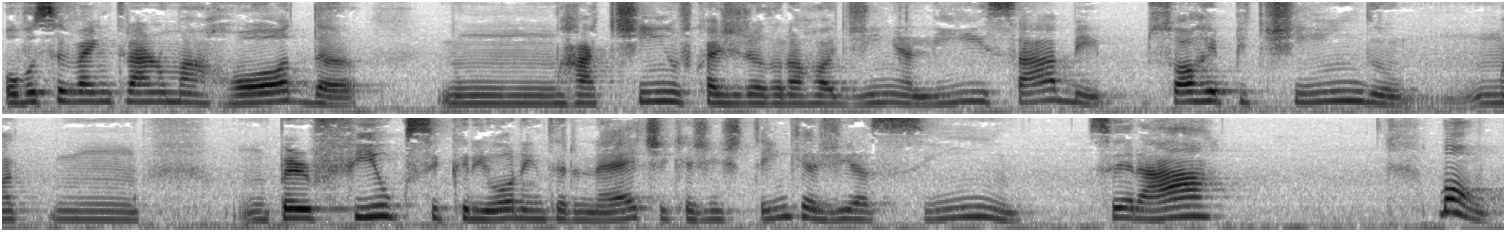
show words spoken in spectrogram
ou você vai entrar numa roda, num ratinho ficar girando na rodinha ali, sabe? Só repetindo uma, um, um perfil que se criou na internet que a gente tem que agir assim. Será? Bom,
